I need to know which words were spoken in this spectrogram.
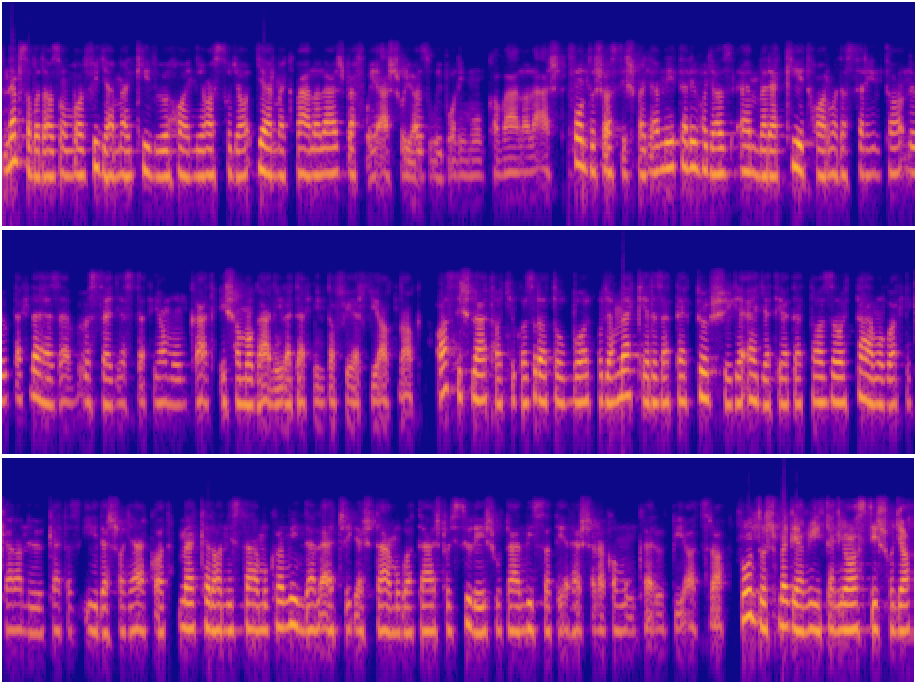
Nem szabad azonban figyelmen kívül hagyni azt, hogy a gyermekvállalás befolyásolja az újbóli munkavállalást. Fontos azt is megemlíteni, hogy az emberek kétharmada szerint a nőknek nehezebb összeegyeztetni a munkát és a magánéletet, mint a férfiaknak. Azt is láthatjuk az adatokból, hogy a megkérdezettek többsége egyetértett azzal, hogy támogatni kell a nőket, az édesanyákat, családokat, meg kell adni számukra minden lehetséges támogatást, hogy szülés után visszatérhessenek a munkaerőpiacra. Fontos megemlíteni azt is, hogy a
